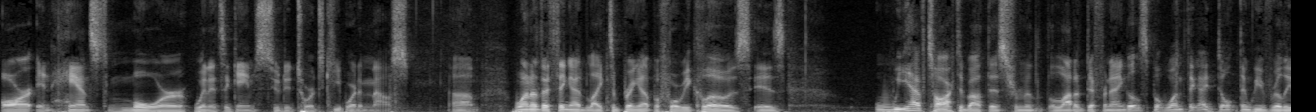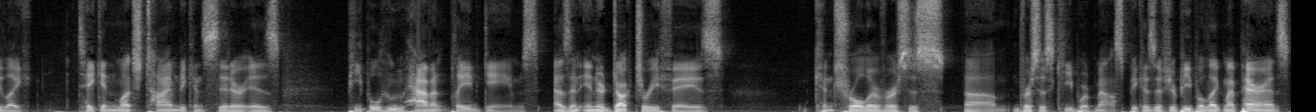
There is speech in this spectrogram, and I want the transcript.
are enhanced more when it's a game suited towards keyboard and mouse. Um, one other thing i'd like to bring up before we close is we have talked about this from a, a lot of different angles but one thing i don't think we've really like taken much time to consider is people who haven't played games as an introductory phase controller versus um, versus keyboard mouse. Because if you're people like my parents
